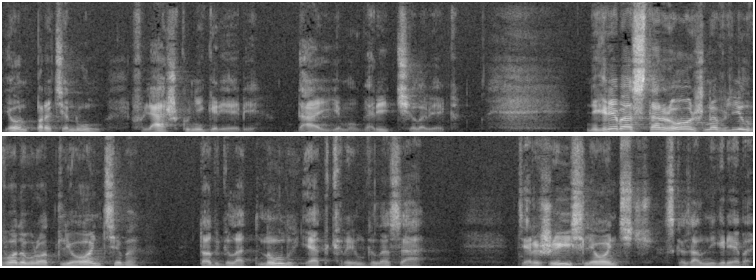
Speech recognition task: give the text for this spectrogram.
и он протянул фляжку Негребе. Дай ему, горит человек. Негреба осторожно влил воду в рот Леонтьева. Тот глотнул и открыл глаза. Держись, Леонтьич, сказал Негреба.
